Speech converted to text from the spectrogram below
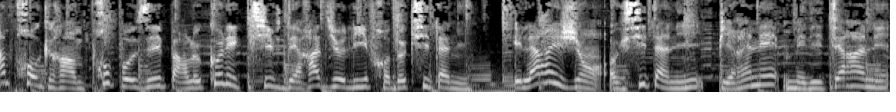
Un programme proposé par le collectif des radiolivres d'Occitanie et la région Occitanie-Pyrénées-Méditerranée.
